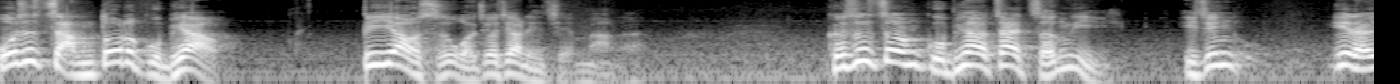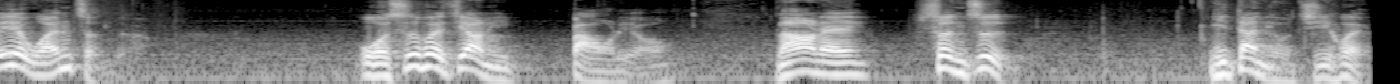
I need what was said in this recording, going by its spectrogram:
我是涨多的股票，必要时我就叫你减码了。可是这种股票在整理，已经越来越完整了，我是会叫你保留。然后呢，甚至一旦有机会，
